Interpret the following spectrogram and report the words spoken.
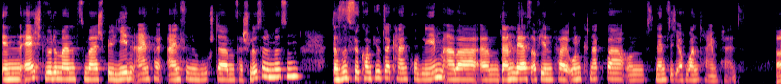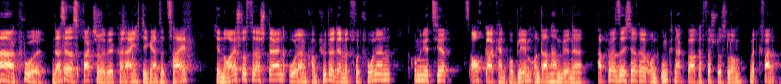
In echt würde man zum Beispiel jeden einzelnen Buchstaben verschlüsseln müssen. Das ist für Computer kein Problem, aber ähm, dann wäre es auf jeden Fall unknackbar und nennt sich auch One-Time-Pad. Ah, cool. Das ist ja das Praktische. Wir können eigentlich die ganze Zeit hier neue Schlüssel erstellen oder einen Computer, der mit Photonen kommuniziert. Ist auch gar kein Problem. Und dann haben wir eine abhörsichere und unknackbare Verschlüsselung mit Quanten.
